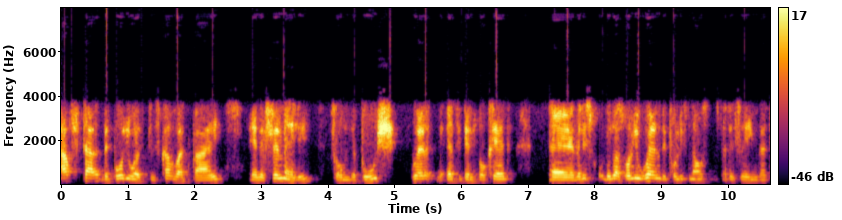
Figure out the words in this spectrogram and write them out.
after the body was discovered by uh, the family from the bush where the accident occurred. Uh, that, is, that was only when the police now started saying that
